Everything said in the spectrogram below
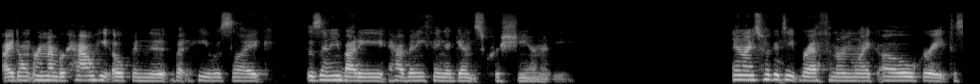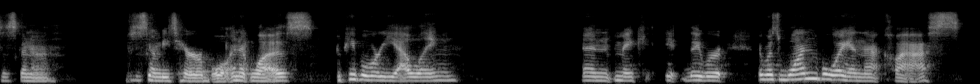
I don't remember how he opened it, but he was like, Does anybody have anything against Christianity? And I took a deep breath and I'm like, Oh, great, this is gonna this is gonna be terrible. And it was. People were yelling and make it, they were there was one boy in that class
